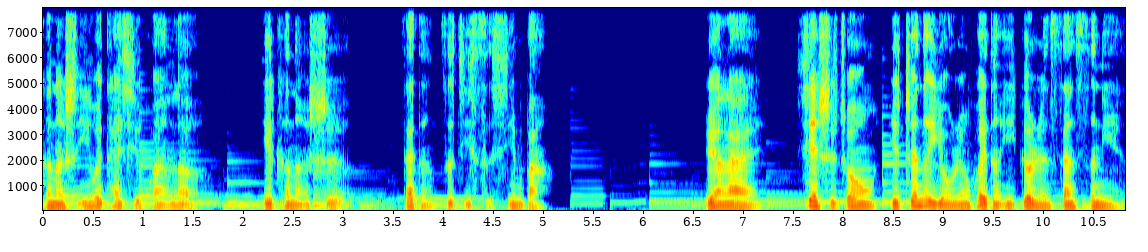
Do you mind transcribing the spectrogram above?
可能是因为太喜欢了，也可能是在等自己死心吧。”原来现实中也真的有人会等一个人三四年，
